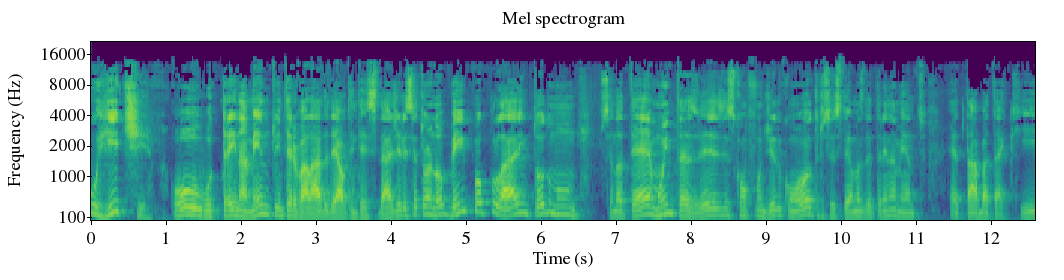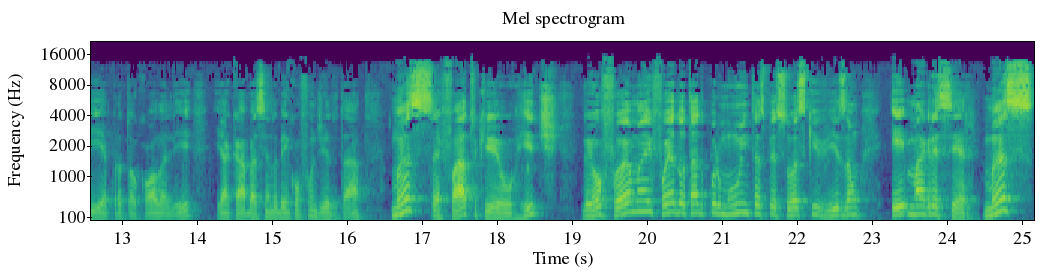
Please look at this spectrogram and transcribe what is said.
O HIT, ou o treinamento intervalado de alta intensidade, ele se tornou bem popular em todo o mundo, sendo até muitas vezes confundido com outros sistemas de treinamento. É Tabata aqui, é protocolo ali e acaba sendo bem confundido, tá? Mas é fato que o HIT ganhou fama e foi adotado por muitas pessoas que visam emagrecer. Mas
